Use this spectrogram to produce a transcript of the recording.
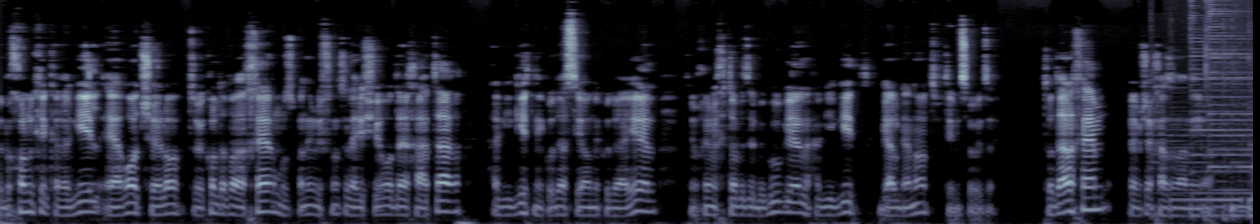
ובכל מקרה כרגיל הערות שאלות וכל דבר אחר מוזמנים לפנות אליי ישירות דרך האתר הגיגית.co.il אתם יכולים לכתוב את זה בגוגל הגיגית גל גנות ותמצאו את זה. תודה לכם בהמשך האזנה נעימה.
